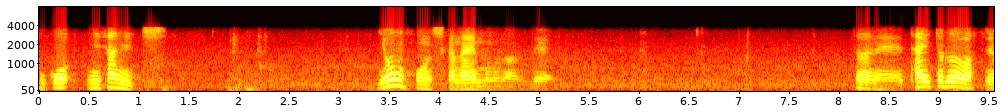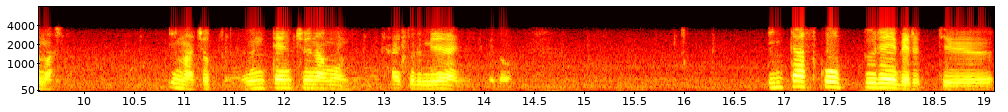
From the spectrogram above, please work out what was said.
ここ2、3日、4本しかないものなんで、ただね、タイトルは忘れました。今ちょっと、ね、運転中なもんで、ね、タイトル見れないんですけど、インタースコープレーベルっていう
